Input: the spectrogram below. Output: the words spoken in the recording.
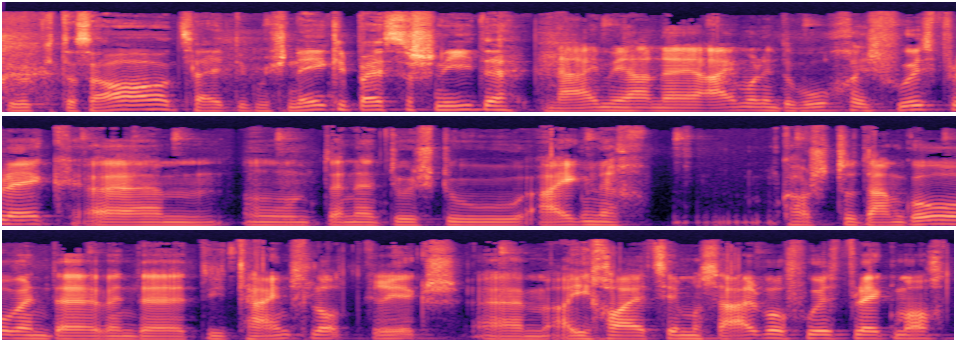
schaut das an und sagt, du musst Nägel besser schneiden? Nein, wir haben äh, einmal in der Woche ist Fußpflege ähm, und dann tust du eigentlich kannst du zu dem gehen, wenn du, wenn du die Timeslot kriegst. Ähm, ich habe jetzt immer selber Fußpflege gemacht.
